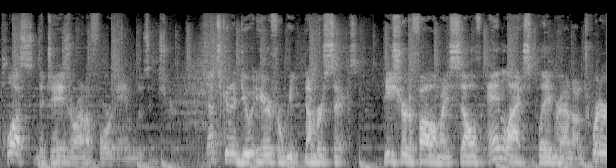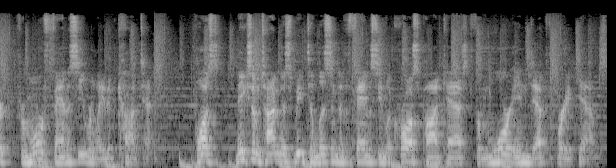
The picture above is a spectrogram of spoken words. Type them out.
Plus, the Jays are on a four game losing streak. That's going to do it here for week number six. Be sure to follow myself and Lax Playground on Twitter for more fantasy related content. Plus, make some time this week to listen to the Fantasy Lacrosse podcast for more in depth breakdowns.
